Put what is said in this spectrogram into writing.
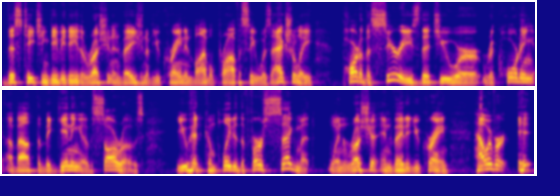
This teaching DVD, The Russian Invasion of Ukraine and Bible Prophecy, was actually part of a series that you were recording about the beginning of sorrows. You had completed the first segment when Russia invaded Ukraine. However, it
